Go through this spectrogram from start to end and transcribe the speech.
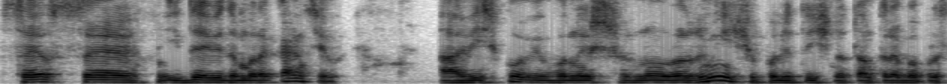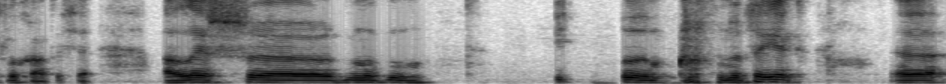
це все йде від американців, а військові вони ж ну розуміють, що політично там треба прислухатися, але ж е, ну, е, ну це як. Е,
